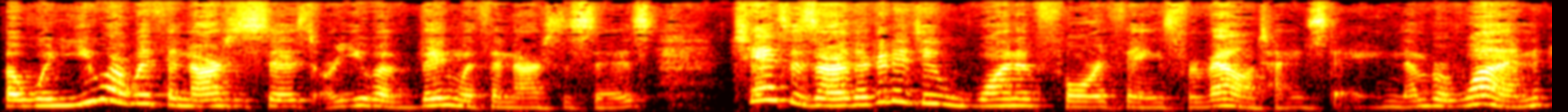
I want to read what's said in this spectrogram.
But when you are with a narcissist or you have been with a narcissist, chances are they're going to do one of four things for Valentine's Day. Number one,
